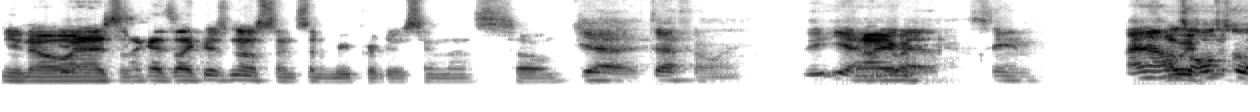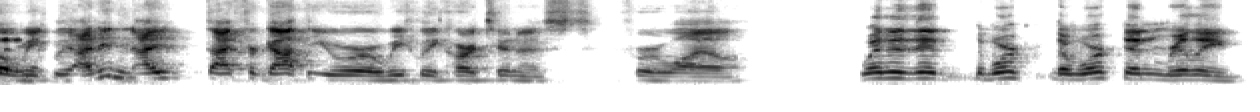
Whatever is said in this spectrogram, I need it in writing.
you know. Yeah. And I was like, I was like, there's no sense in reproducing this. So Yeah, definitely. Yeah, And I yeah, same. And I I was also a weekly. I didn't. I I forgot that you were a weekly cartoonist for a while. whether the, the work the work didn't really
